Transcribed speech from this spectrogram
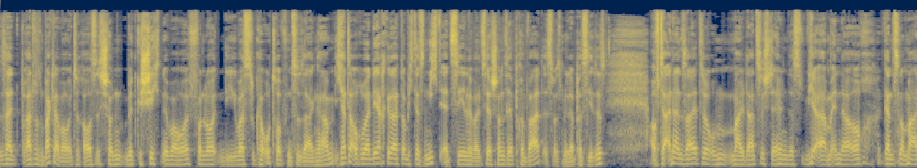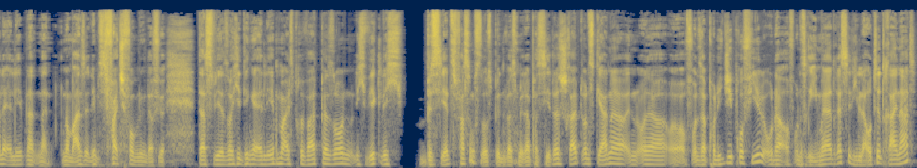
seit Bratwurst und Baklava heute raus ist schon mit Geschichten überhäuft von Leuten, die was zu K.O.-Tropfen zu sagen haben. Ich hatte auch über nachgedacht, ob ich das nicht erzähle, weil es ja schon sehr privat ist, was mir da passiert ist. Auf der anderen Seite, um mal darzustellen, dass wir am Ende auch ganz normale Erleben hatten, nein, normales die falsche Formulierung dafür, dass wir solche Dinge erleben als Privatperson und ich wirklich bis jetzt fassungslos bin, was mir da passiert ist. Schreibt uns gerne in euer, auf unser Polygy-Profil oder auf unsere E-Mail-Adresse, die lautet Reinhard.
